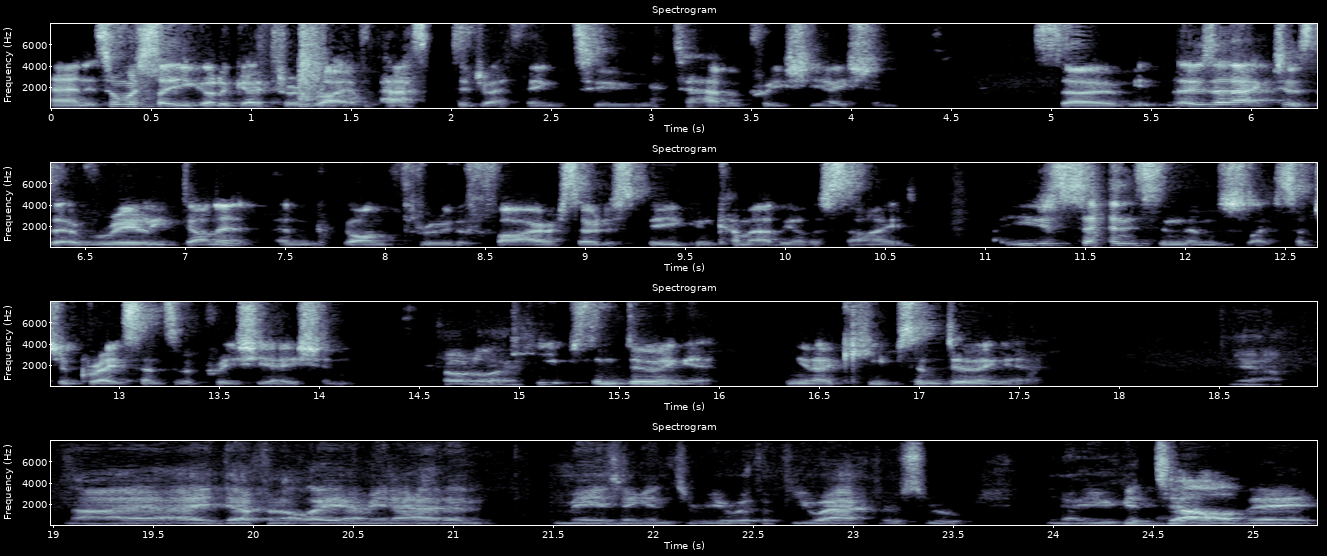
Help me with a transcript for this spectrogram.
and it's almost like you got to go through a rite of passage, I think, to, to have appreciation. So those actors that have really done it and gone through the fire, so to speak, and come out the other side, you just sense in them like such a great sense of appreciation. Totally. It keeps them doing it, you know, keeps them doing it. Yeah, no, I, I definitely, I mean, I had an amazing interview with a few actors who, you know, you could tell that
